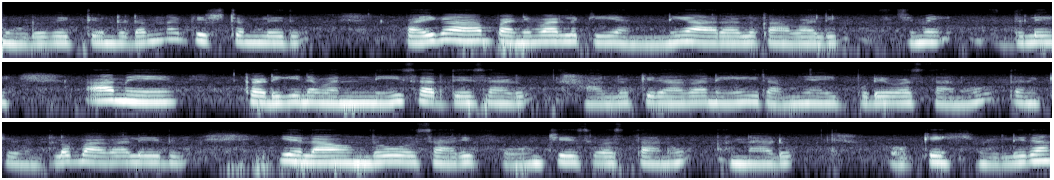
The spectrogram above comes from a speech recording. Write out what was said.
మూడో వ్యక్తి ఉండడం నాకు ఇష్టం లేదు. పైగా పని వాళ్ళకి అన్ని ఆరాలు కావాలి. నిజమే వద్దులే. ఆమె కడిగినవన్నీ సర్దేశాడు. హాల్లోకి రాగానే రమ్య ఇప్పుడే వస్తాను. తనకి ఒంట్లో బాగాలేదు. ఎలా ఉందో ఓసారి ఫోన్ చేసి వస్తాను అన్నాడు. ఓకే వెళ్ళిరా.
